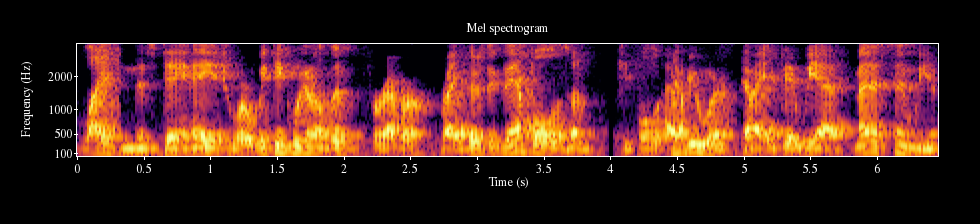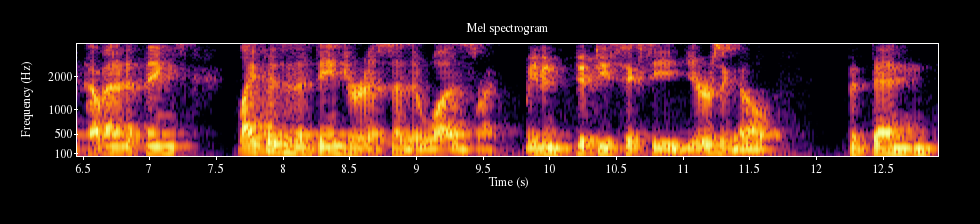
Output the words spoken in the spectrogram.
life in this day and age where we think we're going to live forever right there's examples of people everywhere Yep. right that we have medicine we have preventative things life isn't as dangerous as it was Right. even 50 60 years ago but then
